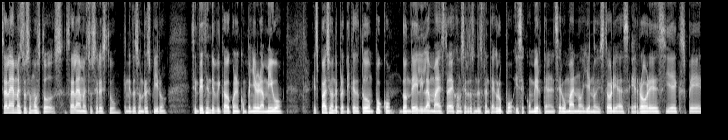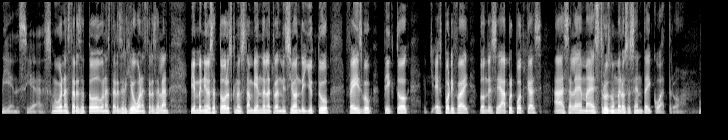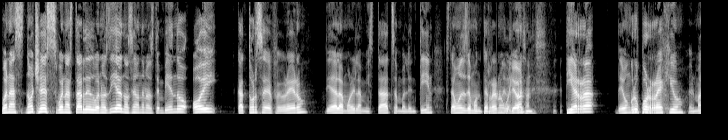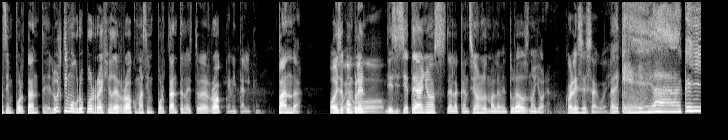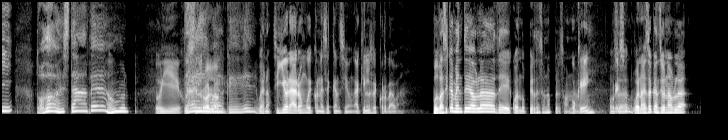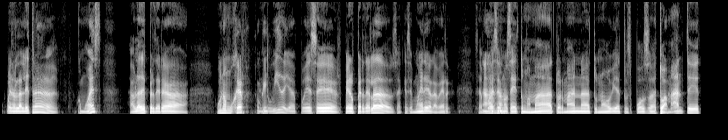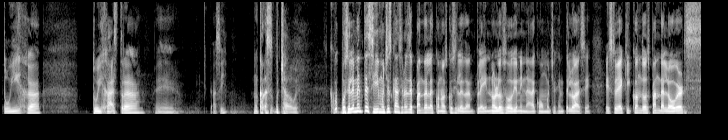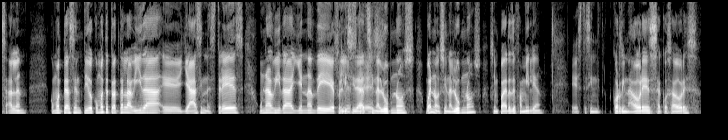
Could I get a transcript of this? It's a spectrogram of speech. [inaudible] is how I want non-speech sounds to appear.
Sala de maestros somos todos. Sala de maestros eres tú, que necesitas un respiro. Sientes identificado con el compañero y el amigo. Espacio donde platicas de todo un poco, donde él y la maestra dejan de ser docentes frente a grupo y se convierten en el ser humano lleno de historias, errores y experiencias. Muy buenas tardes a todos, buenas tardes Sergio, buenas tardes Alan. Bienvenidos a todos los que nos están viendo en la transmisión de YouTube, Facebook, TikTok, Spotify, donde sea Apple Podcast, a Sala de Maestros número 64. Buenas noches, buenas tardes, buenos días, no sé dónde nos estén viendo. Hoy, 14 de febrero, Día del Amor y la Amistad, San Valentín. Estamos desde Monterrey, Nuevo León, [laughs] tierra de un grupo regio, el más importante, el último grupo regio de rock más importante en la historia del rock, Genitalica. Panda. Hoy se cumplen huevo. 17 años de la canción Los Malaventurados no lloran. ¿Cuál es esa, güey? La de que aquí todo está peor. Oye, igual rolón. que- Bueno, Sí lloraron, güey, con esa canción. ¿A quién les recordaba? pues básicamente habla de cuando pierdes a una persona. Ok. O por sea, eso. Bueno, esa canción habla, bueno, la letra como es, habla de perder a una mujer Ok. en tu vida, ya puede ser, pero perderla, o sea, que se muere a la verga. O sea, puede ser, no sé, tu mamá, tu hermana, tu novia, tu esposa, tu amante, tu hija, tu hijastra, eh, así. Nunca la has escuchado, güey. Posiblemente sí, muchas canciones de Panda las conozco si les dan play, no los odio ni nada como mucha gente lo hace. Estoy aquí con dos Panda Lovers, Alan. ¿Cómo te has sentido? ¿Cómo te trata la vida eh, ya sin estrés? Una vida llena de felicidad, sin alumnos. Bueno, sin alumnos, sin padres de familia, este, sin coordinadores, acosadores.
